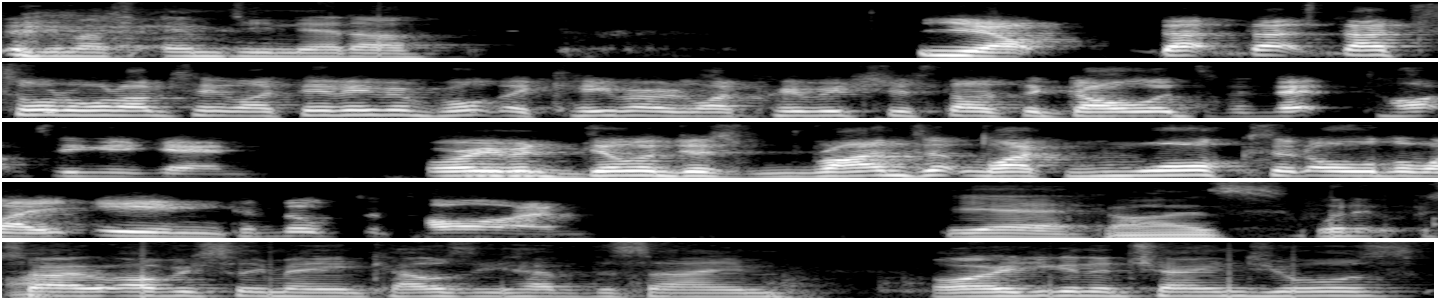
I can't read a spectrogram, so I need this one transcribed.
Pretty much empty netter. Yeah, that, that that's sort of what I'm saying. Like they've even brought the Kiro, like Privilege just does the goal into the net type thing again. Or even hmm. Dylan just runs it, like walks it all the way in to milk the time. Yeah. guys. What, so obviously, me and Kelsey have the same. Or are you going to change yours,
